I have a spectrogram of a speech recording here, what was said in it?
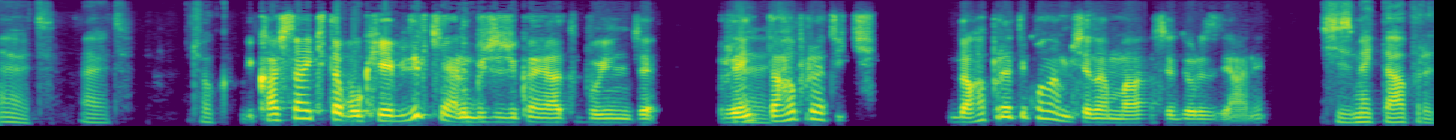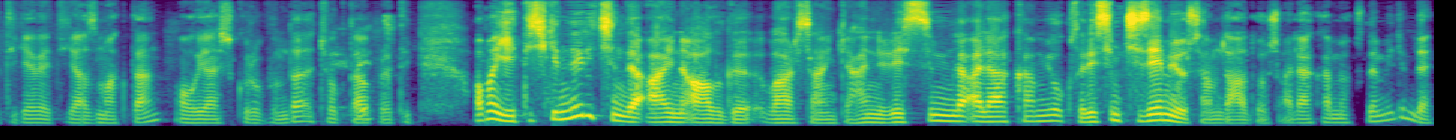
Evet, evet. Çok Kaç tane kitap okuyabilir ki yani bu çocuk hayatı boyunca? Renk evet. daha pratik. Daha pratik olan bir şeyden bahsediyoruz yani. Çizmek daha pratik evet yazmaktan o yaş grubunda çok daha Evet. pratik. Ama yetişkinler için de aynı algı var sanki. Hani resimle alakam yoksa, resim çizemiyorsam daha doğrusu alakam yoksa demeyelim de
